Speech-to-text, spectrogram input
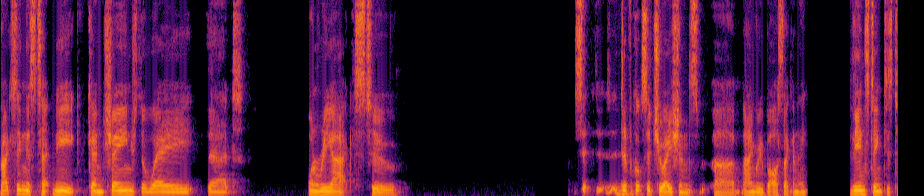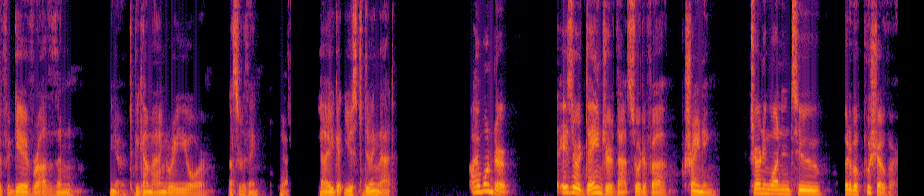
practicing this technique can change the way that one reacts to difficult situations, uh, angry boss, that kind of thing. The instinct is to forgive rather than, you know, to become angry or that sort of thing. Yeah. Uh, you get used to doing that. I wonder, is there a danger of that sort of a uh, training turning one into a bit of a pushover?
